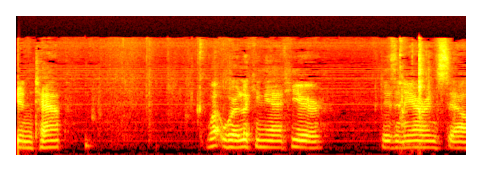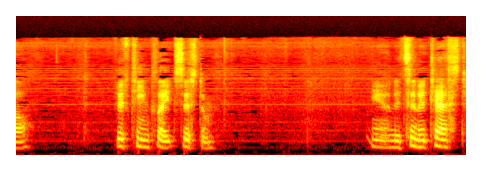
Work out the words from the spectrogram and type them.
tap. What we're looking at here is an Aaron cell 15 plate system and it's in a test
